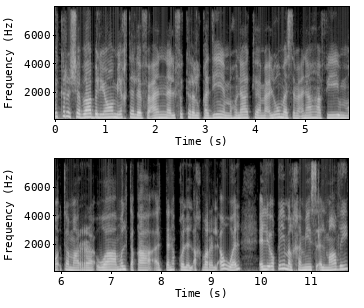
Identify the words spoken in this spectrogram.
فكر الشباب اليوم يختلف عن الفكر القديم. هناك معلومة سمعناها في مؤتمر وملتقى التنقل الأخضر الأول اللي أقيم الخميس الماضي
